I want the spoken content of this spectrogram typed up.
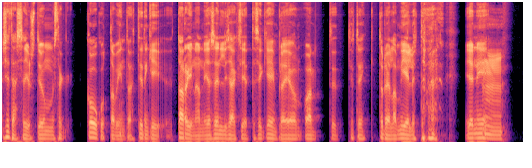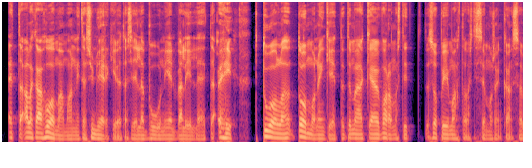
Se tässä just on mielestä koukuttavinta. Tietenkin tarinan ja sen lisäksi, että se gameplay on jotenkin todella miellyttävää. Ja niin, mm. että alkaa huomaamaan niitä synergioita siellä buunien välille, että ei, tuolla on tommonenkin, että tämä käy varmasti, sopii mahtavasti semmoisen kanssa,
